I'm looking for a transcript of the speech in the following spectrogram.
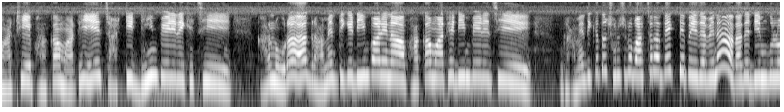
মাঠে, ফাঁকা মাঠে চারটি ডিম পেড়ে রেখেছে। কারণ ওরা গ্রামের দিকে ডিম পারে না, ফাঁকা মাঠে ডিম পেড়েছে। গ্রামের দিকে তো ছোট ছোট বাচ্চারা দেখতে পেয়ে যাবে না, তাদের ডিমগুলো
